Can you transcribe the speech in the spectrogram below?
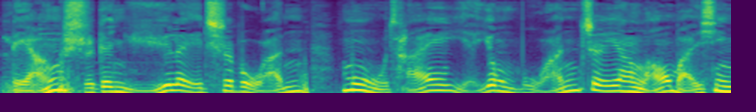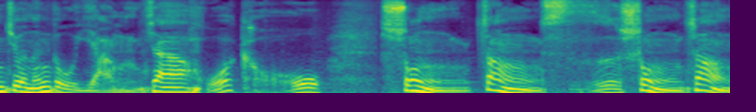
粮食跟鱼类吃不完，木材也用不完，这样老百姓就能够养家活口，送葬死送葬。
